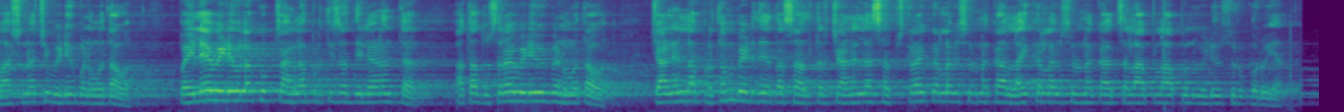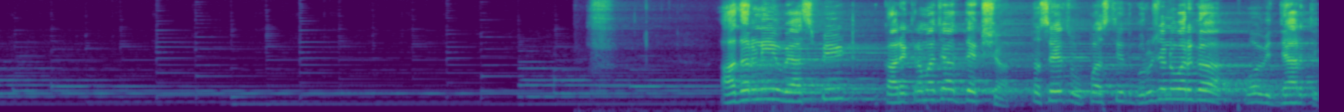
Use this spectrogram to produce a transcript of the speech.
भाषणाचे व्हिडिओ बनवत आहोत. पहिल्या व्हिडिओला खूप चांगला प्रतिसाद दिल्यानंतर आता दुसरा व्हिडिओ बनवत आहोत. चॅनेलला प्रथम भेट देत असाल तर चॅनेलला सबस्क्राईब करायला विसरू नका लाईक करायला विसरू नका. चला आपला आपण व्हिडिओ सुरू करूयात. आदरणीय व्यासपीठ कार्यक्रमाचे अध्यक्ष तसेच उपस्थित गुरुजनवर्ग व विद्यार्थी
